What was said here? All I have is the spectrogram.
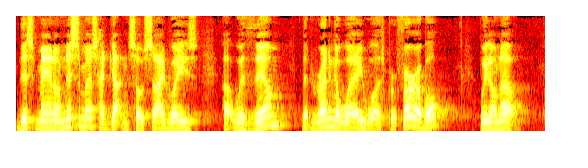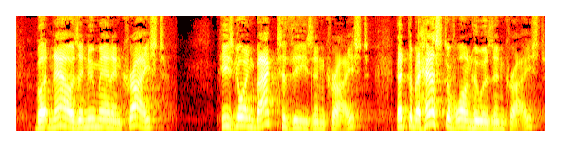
this man Onesimus had gotten so sideways uh, with them that running away was preferable, we don't know. But now, as a new man in Christ, he's going back to these in Christ at the behest of one who is in Christ.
